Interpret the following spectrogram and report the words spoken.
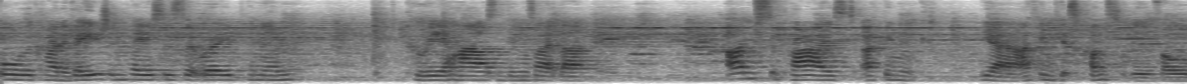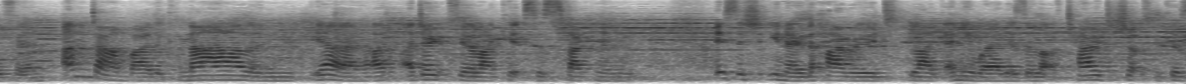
All the kind of Asian places that were opening, Korea House and things like that. I'm surprised. I think, yeah, I think it's constantly evolving. I'm down by the canal, and yeah, I, I don't feel like it's a stagnant. It's sh- you know the high road like anywhere. There's a lot of charity shops because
